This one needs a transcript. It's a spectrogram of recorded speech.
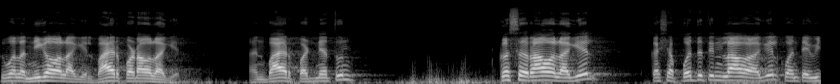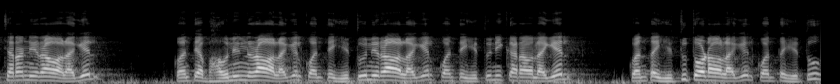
तुम्हाला निघावं लागेल बाहेर पडावं लागेल. आणि बाहेर पडण्यातून कसं राहावं लागेल कशा पद्धतीने राहावं लागेल कोणत्या विचारांनी राहावं लागेल कोणत्या भावनेने राहावं लागेल कोणत्या हेतूने राहावं लागेल कोणत्या हेतूने करावं लागेल कोणता हेतू तोडावा लागेल कोणता हेतू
